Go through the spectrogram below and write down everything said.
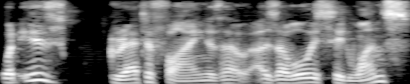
what is gratifying is, as I've always said, once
